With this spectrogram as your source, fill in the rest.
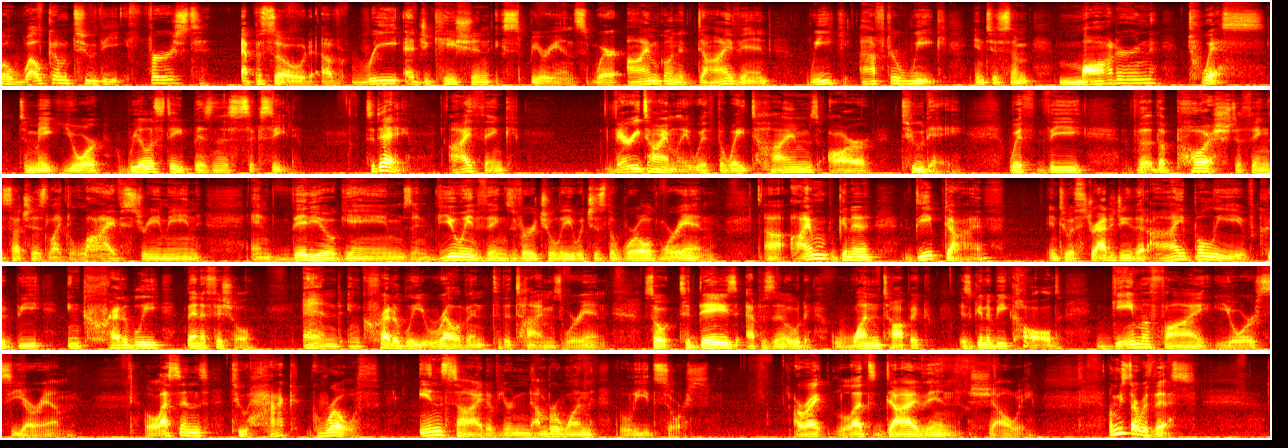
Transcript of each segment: Well, welcome to the first episode of Re Education Experience, where I'm going to dive in week after week into some modern twists to make your real estate business succeed. Today, I think very timely with the way times are today, with the the, the push to things such as like live streaming and video games and viewing things virtually, which is the world we're in, uh, I'm going to deep dive into a strategy that I believe could be incredibly beneficial and incredibly relevant to the times we're in. So today's episode, one topic is going to be called Gamify Your CRM Lessons to Hack Growth inside of your number one lead source. All right, let's dive in, shall we? Let me start with this.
